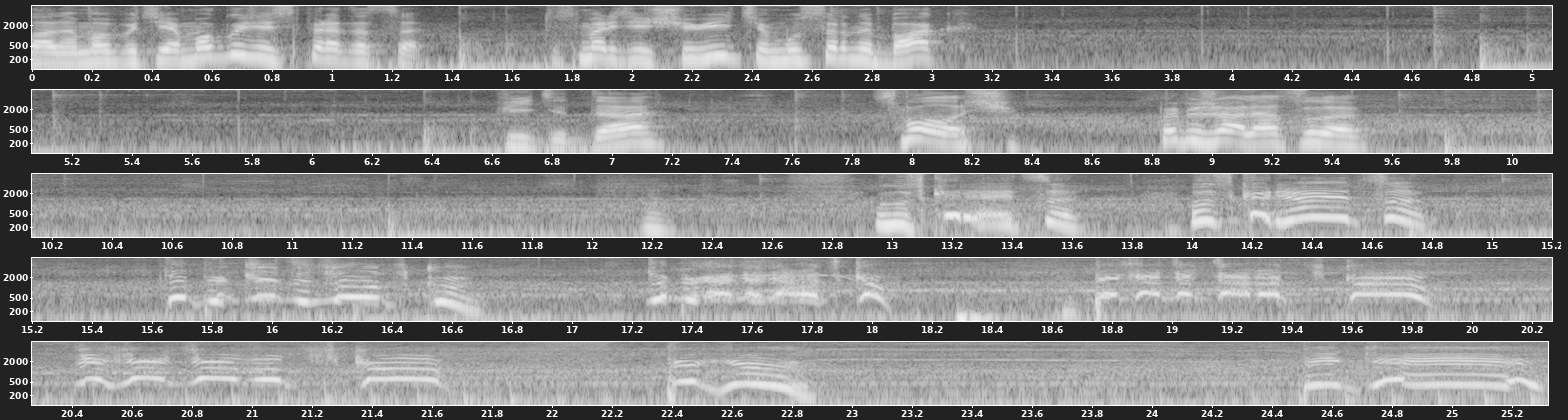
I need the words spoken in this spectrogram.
Ладно, может быть, я могу здесь спрятаться? Тут, смотрите, еще видите, мусорный бак. Видит, да? Сволочь! Побежали отсюда. Он ускоряется! Ускоряется! Да бегите, девочка! Да бегите, девочка! Бегите, девочка! Беги, девочка! Беги! Беги!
